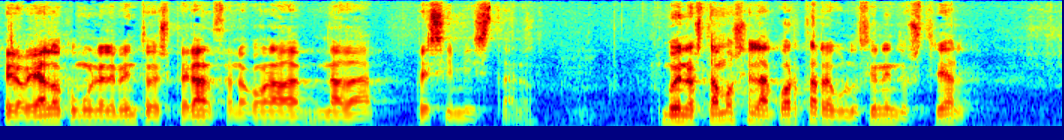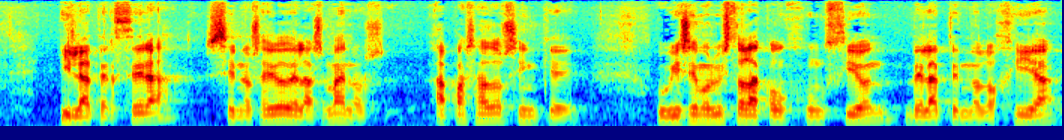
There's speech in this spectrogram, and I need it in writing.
Pero véanlo como un elemento de esperanza, no como nada, pesimista. Bueno, estamos en la cuarta revolución industrial y la tercera se nos ha ido de las manos. Ha pasado sin que hubiésemos visto la conjunción de la tecnología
